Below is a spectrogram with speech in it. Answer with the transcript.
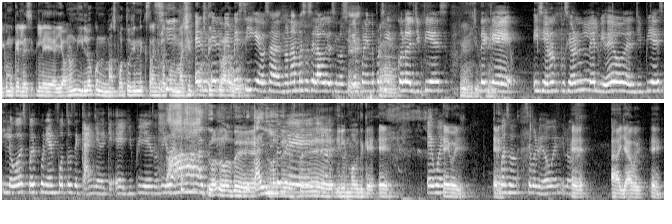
y como que les, le llevan un hilo con más fotos bien extrañas, o sea, como más el, shitposting el raro. meme sigue, o sea, no nada más es el audio, sino Sí. siguen poniendo por decir, con lo del GPS, El de que hicieron, pusieron el, el video del GPS y luego después ponían fotos de Kanye, de que, eh, GPS, así, o sea, Ah, sí. Los, los de, De Kylie. Los Los de, de este, Elon Musk de que, eh, eh, güey, eh, güey. ¿qué Eh, pasó? Se me olvidó, güey, eh, ah, ya, güey. Eh,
